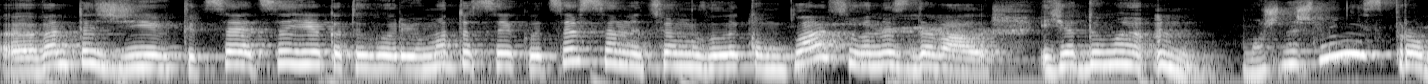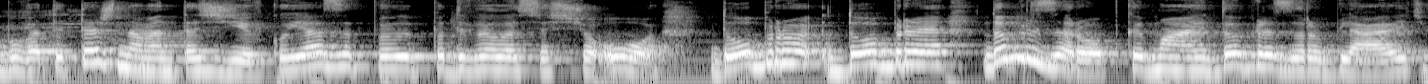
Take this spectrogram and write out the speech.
е, вантажівки, це, це є категорія мотоцикли, це все на цьому великому плацу вони здавали. І я думаю, «М, можна ж мені спробувати теж на вантажівку. Я подивилася, що о, добре, добре, добре заробки мають, добре заробляють.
